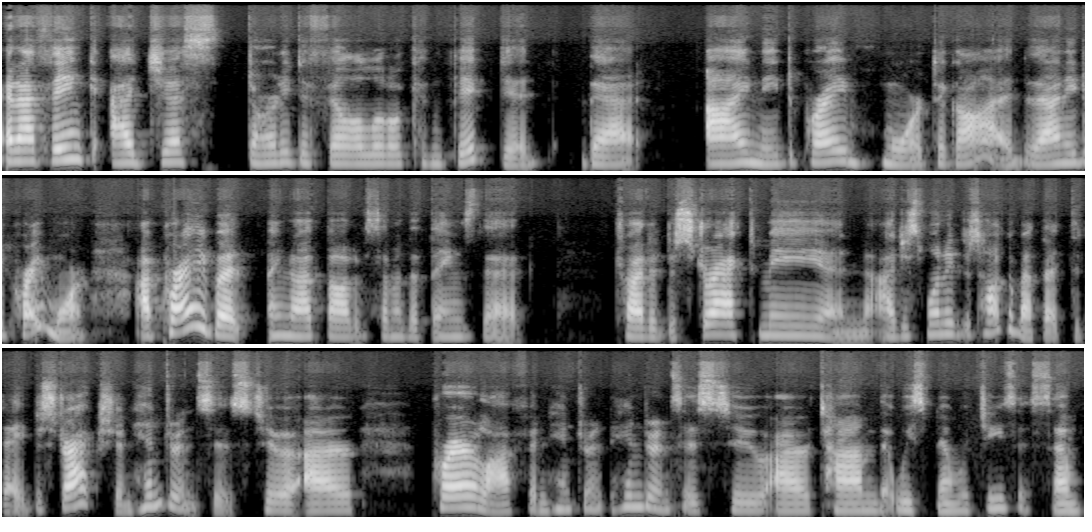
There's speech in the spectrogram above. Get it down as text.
And I think I just started to feel a little convicted that I need to pray more to God, that I need to pray more. I pray, but you know, I thought of some of the things that try to distract me, and I just wanted to talk about that today. Distraction, hindrances to our prayer life, and hindrances to our time that we spend with Jesus. So,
